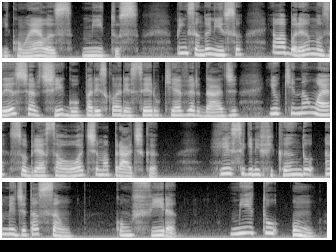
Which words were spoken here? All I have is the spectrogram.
e com elas, mitos. Pensando nisso, elaboramos este artigo para esclarecer o que é verdade e o que não é sobre essa ótima prática. Ressignificando a meditação. Confira. Mito 1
